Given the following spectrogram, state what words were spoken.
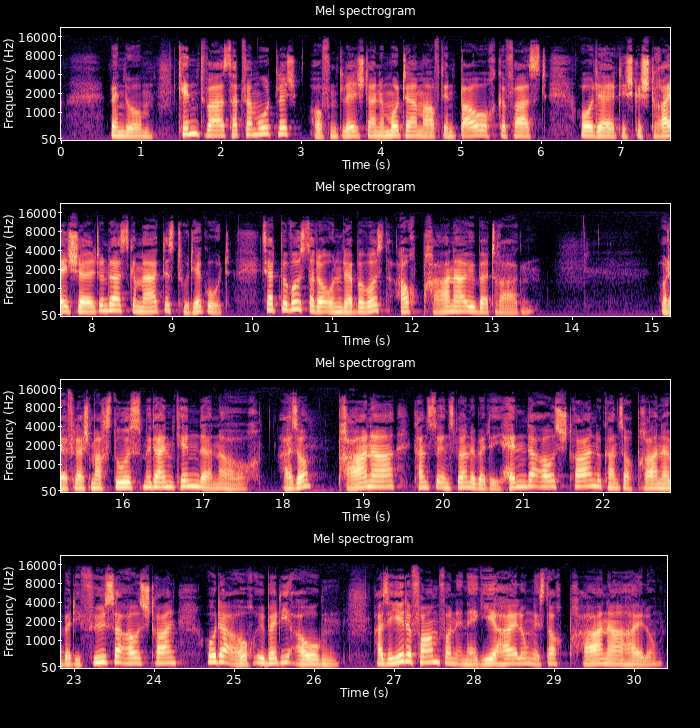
Wenn du Kind warst, hat vermutlich, hoffentlich, deine Mutter mal auf den Bauch gefasst oder dich gestreichelt und du hast gemerkt, es tut dir gut. Sie hat bewusst oder unterbewusst auch Prana übertragen. Oder vielleicht machst du es mit deinen Kindern auch. Also, Prana kannst du insbesondere über die Hände ausstrahlen, du kannst auch Prana über die Füße ausstrahlen oder auch über die Augen. Also jede Form von Energieheilung ist auch Prana-Heilung.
